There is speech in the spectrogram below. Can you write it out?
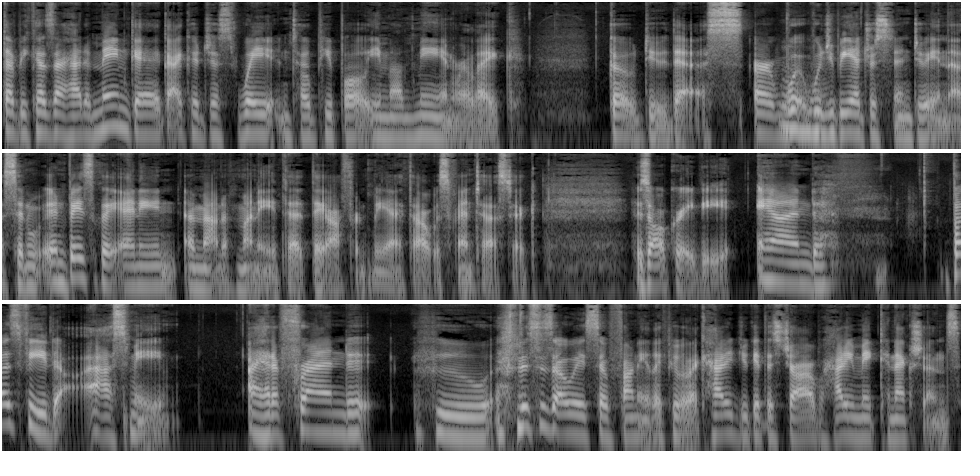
that because I had a main gig, I could just wait until people emailed me and were like, go do this or mm-hmm. would you be interested in doing this and, and basically any amount of money that they offered me i thought was fantastic is all gravy. And BuzzFeed asked me, I had a friend who, this is always so funny. Like, people like, How did you get this job? How do you make connections?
